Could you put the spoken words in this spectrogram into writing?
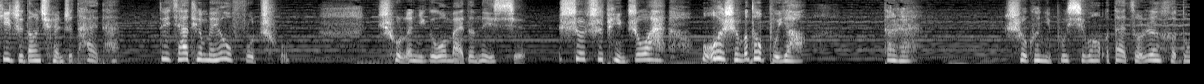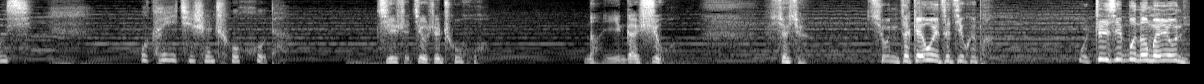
一直当全职太太，对家庭没有付出，除了你给我买的那些。奢侈品之外，我什么都不要。当然，如果你不希望我带走任何东西，我可以净身出户的。即使净身出户，那也应该是我。轩轩，求你再给我一次机会吧，我真心不能没有你。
